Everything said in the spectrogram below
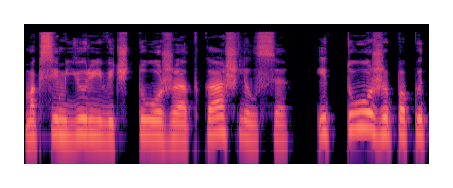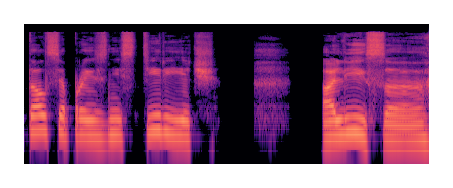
Максим Юрьевич тоже откашлялся и тоже попытался произнести речь. «Алиса!»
